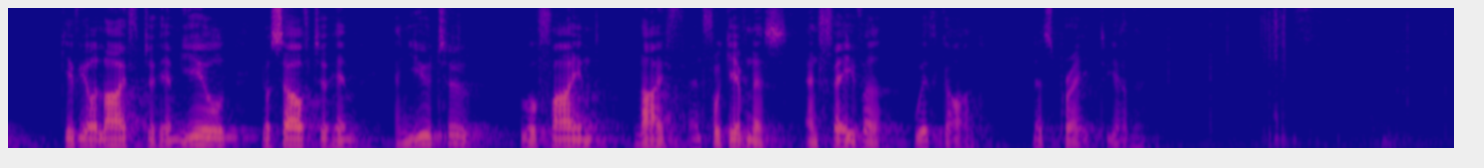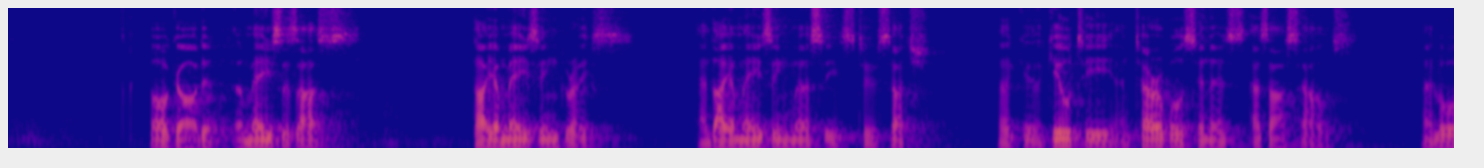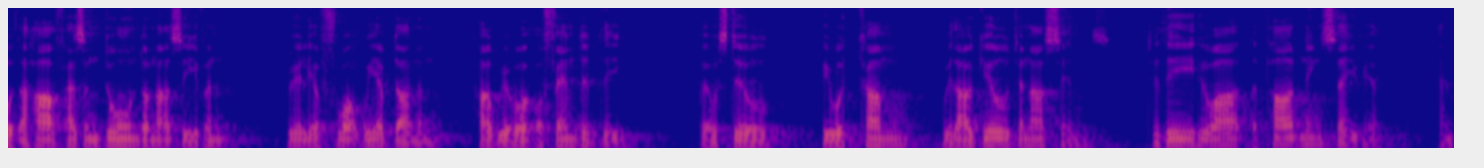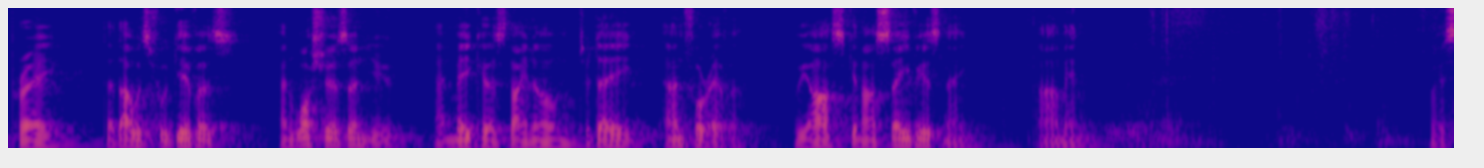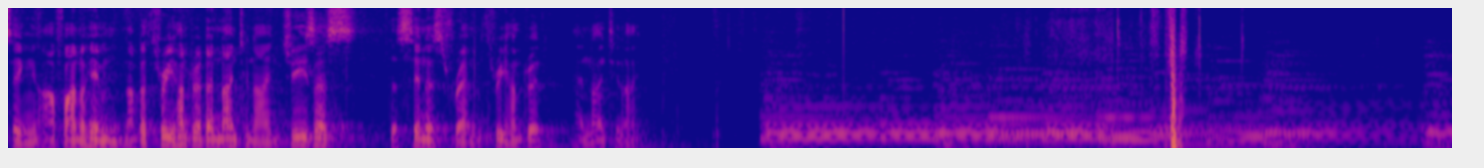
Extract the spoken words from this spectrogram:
Give your life to Him. Yield yourself to Him, and you too will find life and forgiveness and favor with God. Let's pray together. Oh God, it amazes us, thy amazing grace and thy amazing mercies to such uh, guilty and terrible sinners as ourselves. And Lord, the half hasn't dawned on us even really of what we have done and how we have offended thee, but still we would come with our guilt and our sins to thee who art the pardoning Saviour, and pray that thou wouldst forgive us and wash us anew and make us thine own today and forever. We ask in our Saviour's name. Amen. We sing our final hymn, number 399 Jesus, the sinner's friend, 399. Thank you.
